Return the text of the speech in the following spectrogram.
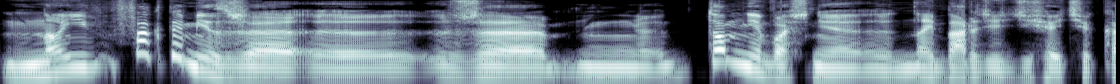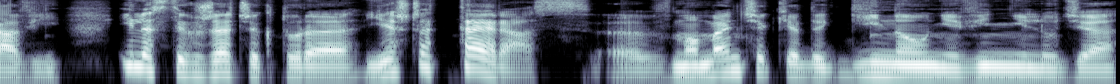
No i faktem jest, że, że mm, to mnie właśnie najbardziej dzisiaj ciekawi. Ile z tych rzeczy, które jeszcze teraz, w momencie, kiedy giną niewinni ludzie,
